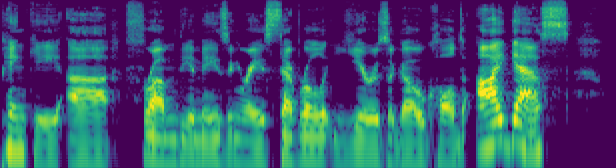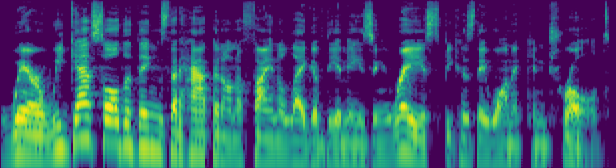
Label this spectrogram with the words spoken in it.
Pinky uh from The Amazing Race several years ago called I Guess where we guess all the things that happen on a final leg of the amazing race because they want it controlled.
